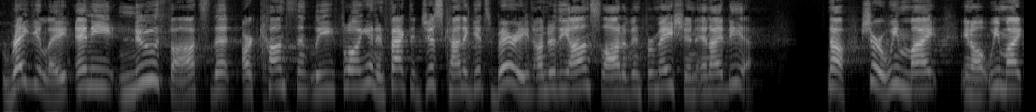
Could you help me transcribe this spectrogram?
regulate any new thoughts that are constantly flowing in. In fact, it just kind of gets buried under the onslaught of information and idea. Now, sure, we might, you know, we might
